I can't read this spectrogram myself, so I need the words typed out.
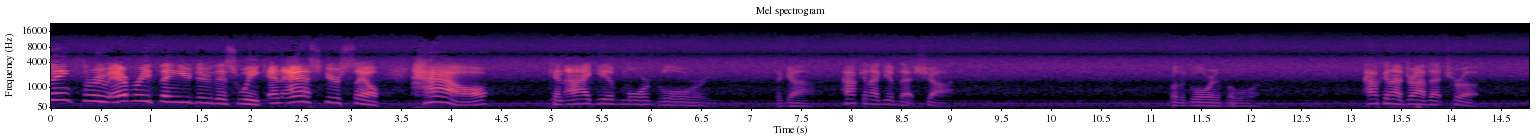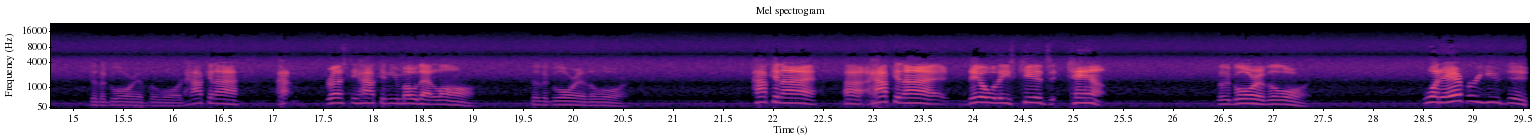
Think through everything you do this week and ask yourself, how can I give more glory to God? How can I give that shot for the glory of the Lord? How can I drive that truck to the glory of the Lord? How can I, how, Rusty, how can you mow that lawn to the glory of the Lord? How can I, uh, how can I deal with these kids at camp to the glory of the Lord? Whatever you do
